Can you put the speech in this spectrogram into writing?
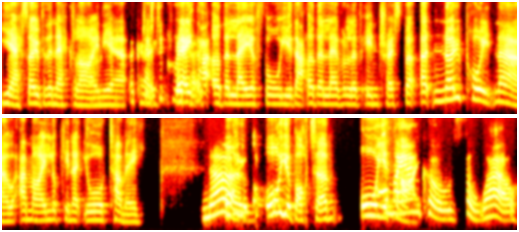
Yes, over the neckline, yeah. Okay, Just to create okay. that other layer for you, that other level of interest. But at no point now am I looking at your tummy or, No, your, or your bottom or oh, your my thigh. ankles. Oh wow.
